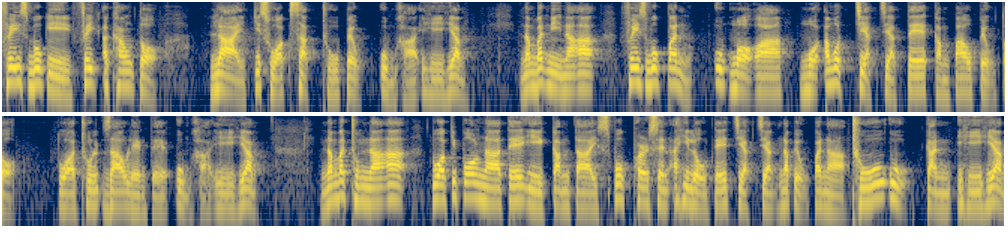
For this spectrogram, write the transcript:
เฟซบุ๊กอีเฟกอะคาท์ต่อไลายกิสวกสักถูเปลอุ้มขาอีเฮียมนัมบัดนี้นาอาเฟซบุ๊กปัน อุหมออาหมดอหมดเจียกเจียกเตกำเป้าเปวต่อตัวทุลซาวแรงเตอุ้มขาอีเฮียมนับบัดทุมนาตัวกิปอลนาเตอีกำตาย spokesperson อหิโลเตเจียกเจียกนับเปปนาทูอุกันอีฮิฮิม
